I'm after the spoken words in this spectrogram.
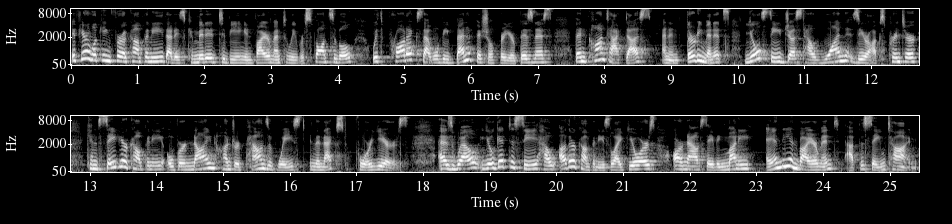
If you're looking for a company that is committed to being environmentally responsible with products that will be beneficial for your business, then contact us and in 30 minutes, you'll see just how one Xerox printer can save your company over 900 pounds of waste in the next four years. As well, you'll get to see how other companies like yours are now saving money and the environment at the same time.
